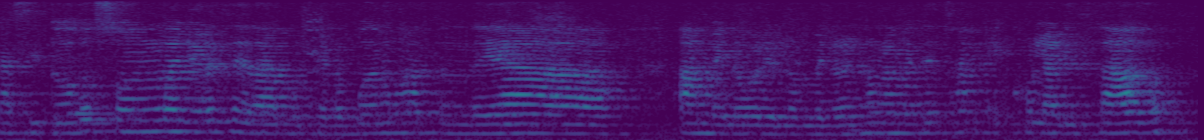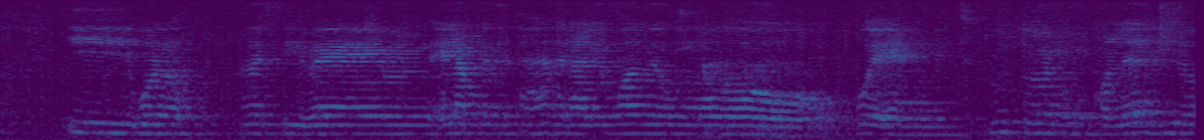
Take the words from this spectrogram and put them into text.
casi todos son mayores de edad porque no podemos atender a, a menores. Los menores normalmente están escolarizados y bueno, reciben el aprendizaje de la lengua de un modo pues, en un instituto, en un colegio.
